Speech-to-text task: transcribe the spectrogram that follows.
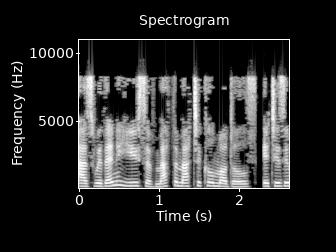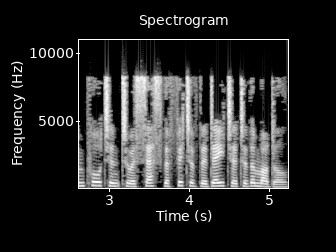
As with any use of mathematical models, it is important to assess the fit of the data to the model.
